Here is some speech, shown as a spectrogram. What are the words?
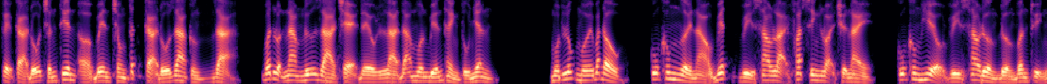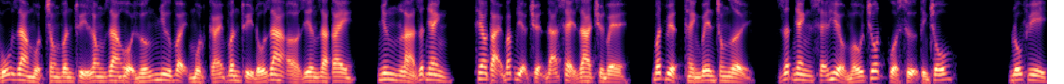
kể cả đỗ Trấn thiên ở bên trong tất cả đỗ gia cường giả, bất luận nam nữ già trẻ đều là đã muốn biến thành tù nhân. Một lúc mới bắt đầu, cũng không người nào biết vì sao lại phát sinh loại chuyện này, cũng không hiểu vì sao đường đường vân thủy ngũ ra một trong vân thủy long gia hội hướng như vậy một cái vân thủy đố ra ở riêng ra tay nhưng là rất nhanh, theo tại bắc địa chuyện đã xảy ra truyền về, bất việt thành bên trong người, rất nhanh sẽ hiểu mấu chốt của sự tính chỗ. Đỗ phi,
